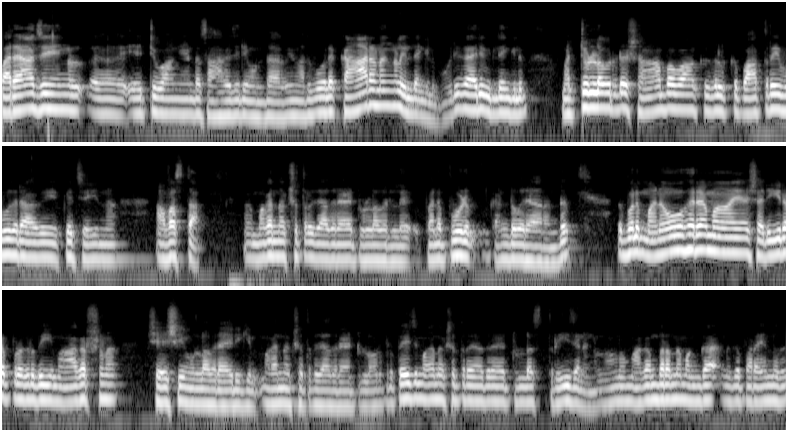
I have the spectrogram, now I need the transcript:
പരാജയങ്ങൾ ഏറ്റുവാങ്ങേണ്ട സാഹചര്യം ഉണ്ടാകുകയും അതുപോലെ കാരണങ്ങളില്ലെങ്കിലും ഒരു കാര്യമില്ലെങ്കിലും മറ്റുള്ളവരുടെ ശാപവാക്കുകൾക്ക് പാത്രീഭൂതരാകുകയൊക്കെ ചെയ്യുന്ന അവസ്ഥ. ആ, മകൻ നക്ഷത്ര ജാതരായിട്ടുള്ളവരിൽ പലപ്പോഴും കണ്ടുവരാറുണ്ട്. അതുപോലെ മനോഹരമായ ശരീരപ്രകൃതിയും ആകർഷണ ശേഷിയുമുള്ളവരായിരിക്കും മകൻ നക്ഷത്ര ജാതരായിട്ടുള്ളവർ പ്രത്യേകിച്ച് മകൻ നക്ഷത്ര ജാതരായിട്ടുള്ള സ്ത്രീജനങ്ങൾ. നമ്മൾ മകം പിറന്ന മങ്ക എന്നൊക്കെ പറയുന്നത്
